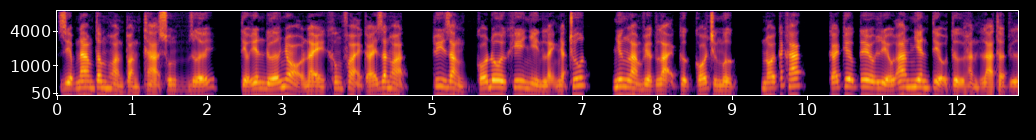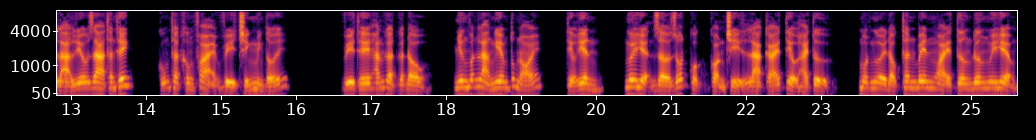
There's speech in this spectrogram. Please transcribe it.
Diệp Nam tâm hoàn toàn thả xuống dưới, tiểu yên đứa nhỏ này không phải cái gian hoạt, tuy rằng có đôi khi nhìn lạnh nhạt chút, nhưng làm việc lại cực có chừng mực, nói cách khác, cái kêu kêu liễu an nhiên tiểu tử hẳn là thật là liêu gia thân thích, cũng thật không phải vì chính mình tới. Vì thế hắn gật gật đầu, nhưng vẫn là nghiêm túc nói, tiểu yên, ngươi hiện giờ rốt cuộc còn chỉ là cái tiểu hài tử, một người độc thân bên ngoài tương đương nguy hiểm,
